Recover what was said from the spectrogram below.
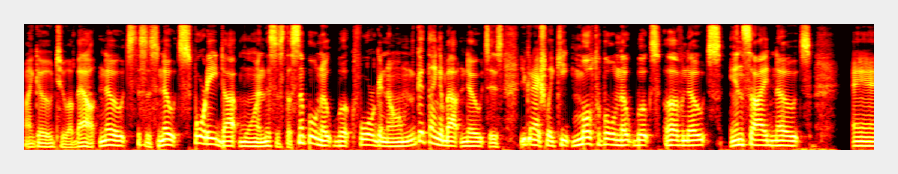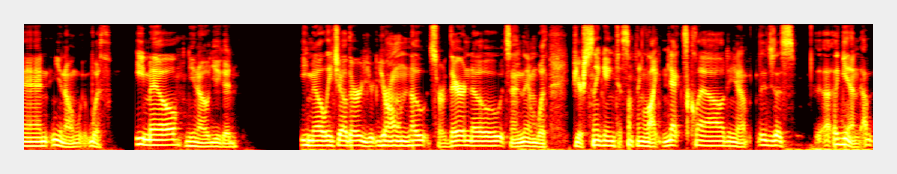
I go to About Notes. This is Notes 40.1. This is the simple notebook for GNOME. The good thing about Notes is you can actually keep multiple notebooks of notes inside Notes and you know with email you know you could email each other your, your own notes or their notes and then with if you're syncing to something like nextcloud you know it's just uh, again I'm,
